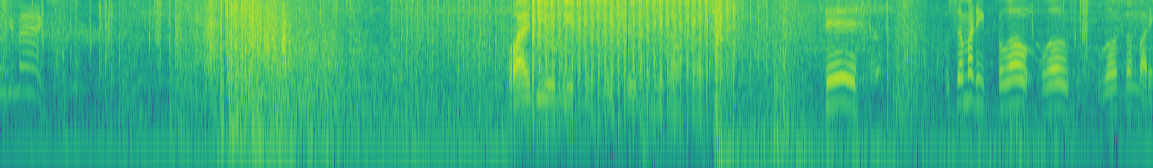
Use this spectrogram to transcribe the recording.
Changing mags. Why do you need mystery troop when you don't have? Dude, somebody blow, blow, blow somebody.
